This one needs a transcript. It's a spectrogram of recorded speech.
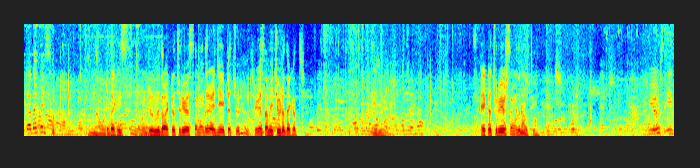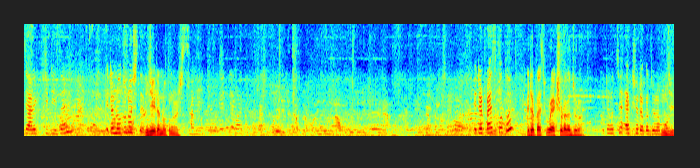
এটা দেখাইছো? না ওটা দেখাইছি ওটার ভিতরে আরেকটা চুড়ি আছে আমাদের। এই যে এটা চুড়ি ঠিক আছে আমি এই চুড়িটা দেখাচ্ছি। এই যে। একটা চুড়ি আসছে আমাদের নতুন। ভিউয়ার্স এই যে আরেকটি ডিজাইন এটা নতুন আসছে? জি এটা নতুন আসছে। এটার প্রাইস কত? এটার প্রাইস টাকা জোড়া। এটা হচ্ছে টাকা জোড়া জি।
